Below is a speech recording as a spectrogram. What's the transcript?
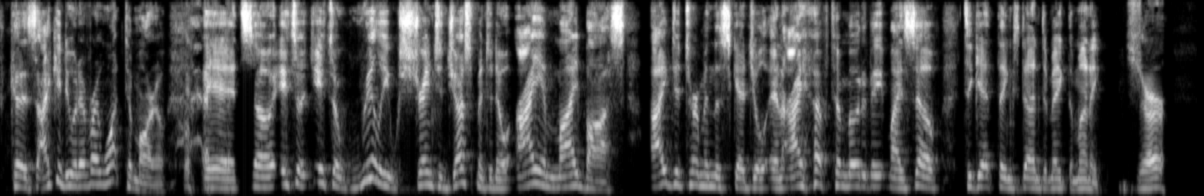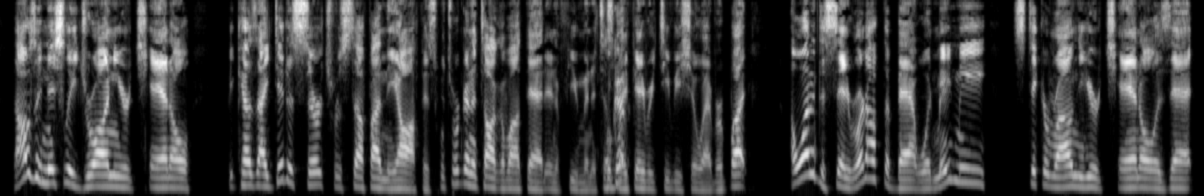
because I can do whatever I want tomorrow. and so it's a it's a really strange adjustment to know I am my boss. I determine the schedule and I have to motivate myself to get things done to make the money. Sure. I was initially drawn to your channel because I did a search for stuff on The Office, which we're going to talk about that in a few minutes. It's okay. my favorite TV show ever. But I wanted to say right off the bat, what made me stick around to your channel is that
